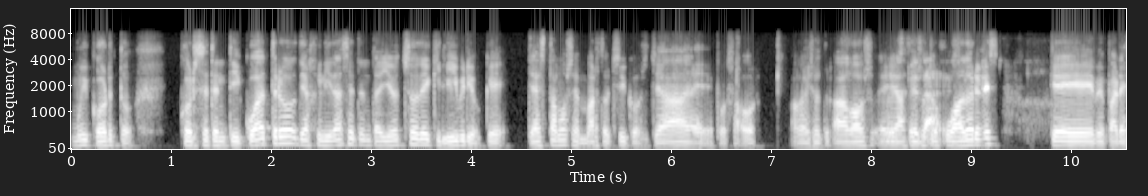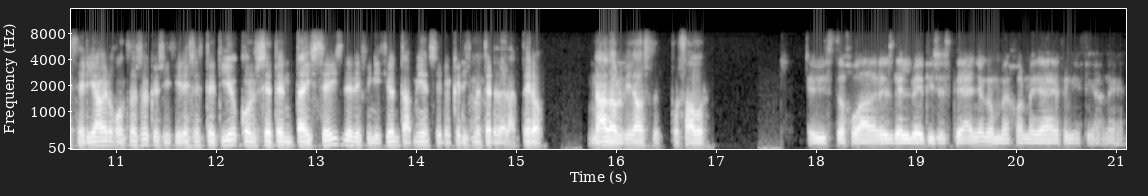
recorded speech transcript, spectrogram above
muy corto, con 74 de agilidad, 78 de equilibrio, que ya estamos en marzo, chicos, ya, eh, por favor, hagáis otro, hagaos, eh, otros jugadores que me parecería vergonzoso que os hicierais este tío con 76 de definición también, si le queréis meter delantero. Nada, olvidaos, por favor. He visto jugadores del Betis este año con mejor media de definición, ¿eh?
